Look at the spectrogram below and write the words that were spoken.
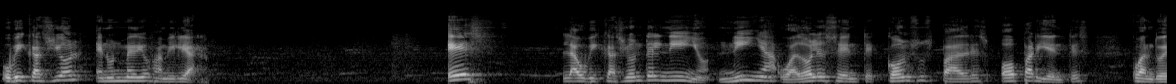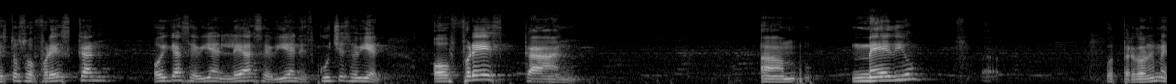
Ubicación en un medio familiar. Es la ubicación del niño, niña o adolescente con sus padres o parientes cuando estos ofrezcan, óigase bien, léase bien, escúchese bien, ofrezcan medio, pues, perdónenme,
